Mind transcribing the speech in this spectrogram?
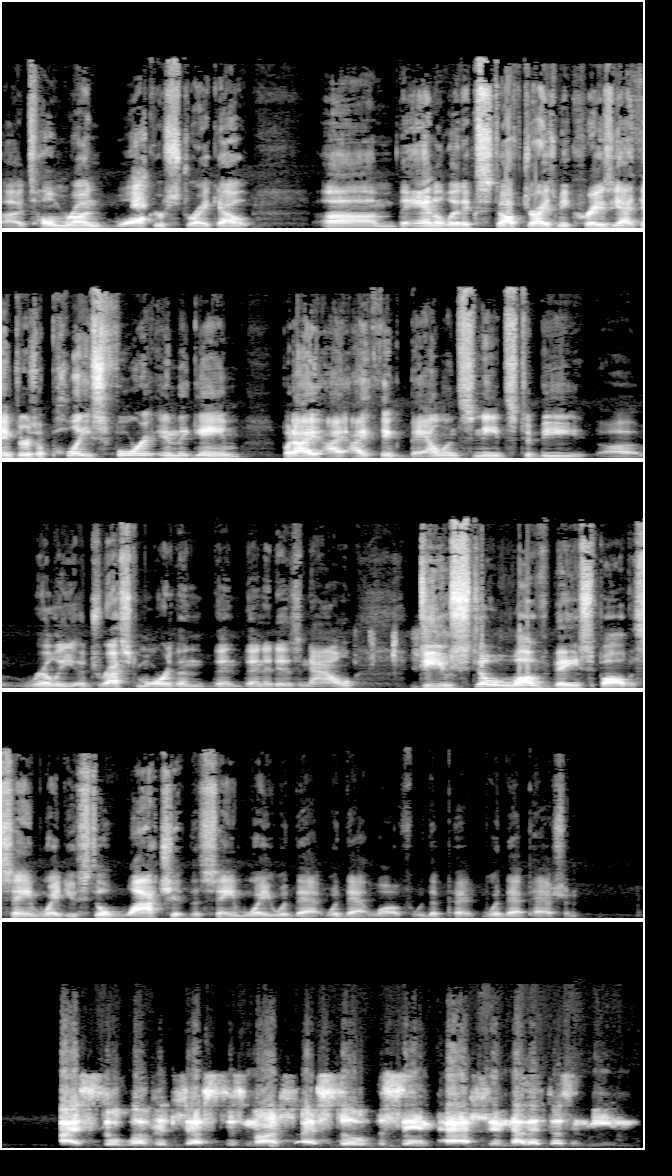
Uh, it's home run, Walker strikeout. Um, the analytics stuff drives me crazy. I think there's a place for it in the game, but I, I, I think balance needs to be uh, really addressed more than, than, than it is now. Do you still love baseball the same way? Do you still watch it the same way with that with that love with the with that passion? I still love it just as much. I still have the same passion. Now that doesn't mean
